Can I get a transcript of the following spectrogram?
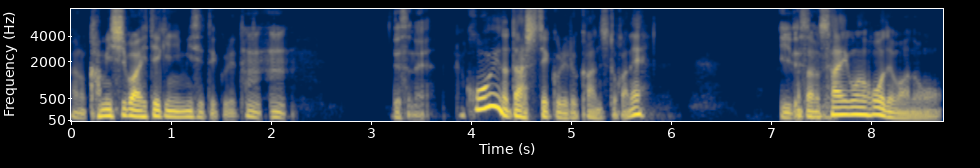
あの、紙芝居的に見せてくれて、うんうん。ですね。こういうの出してくれる感じとかね。いいですよね。の最後の方でもあの、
